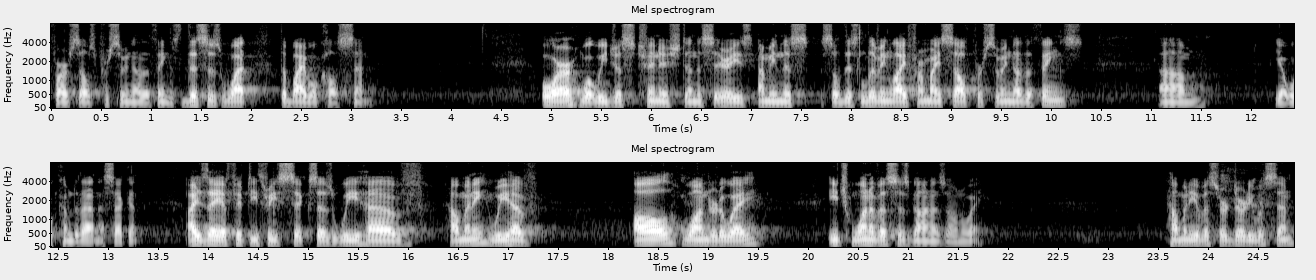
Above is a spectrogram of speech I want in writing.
for ourselves pursuing other things. This is what the Bible calls sin. Or what we just finished in the series, I mean, this, so this living life for myself, pursuing other things. Um, yeah, we'll come to that in a second. Isaiah 53 6 says, We have, how many? We have all wandered away. Each one of us has gone his own way. How many of us are dirty with sin?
